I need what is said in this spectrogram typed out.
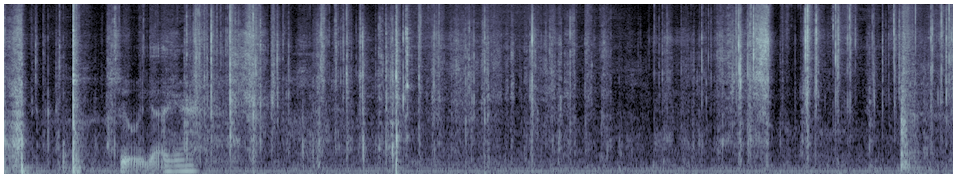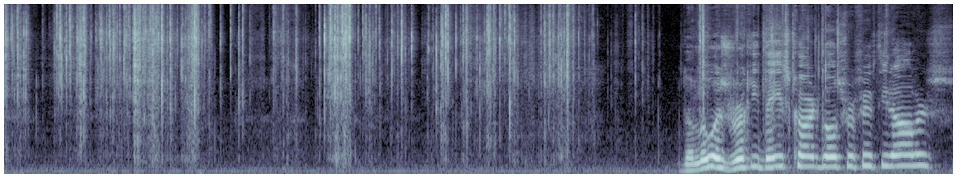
Let's see what we got here. The Lewis rookie base card goes for $50?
